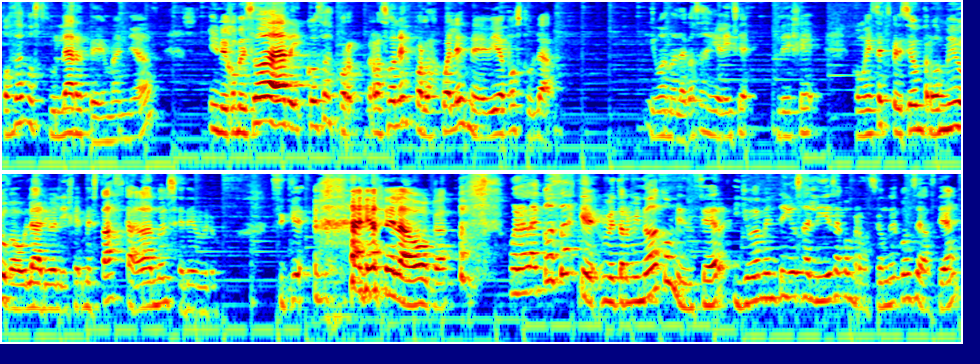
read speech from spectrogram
vas a postularte, mañana. Y me comenzó a dar cosas por razones por las cuales me debía postular. Y bueno, la cosa es que le, dije, le dije, con esta expresión, perdón mi vocabulario, le dije, me estás cagando el cerebro. Así que cállate la boca. Bueno, la cosa es que me terminó de convencer y obviamente yo salí de esa conversación de con Sebastián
